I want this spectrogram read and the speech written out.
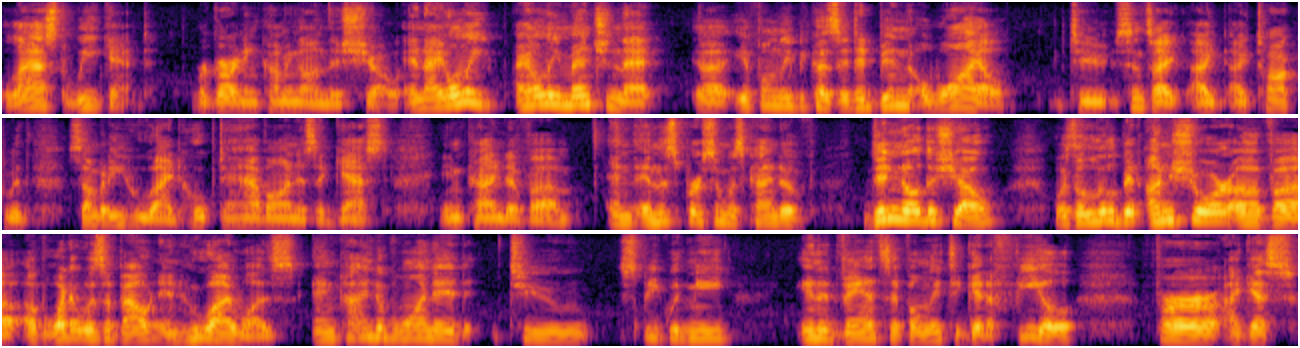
last weekend regarding coming on this show, and I only I only mentioned that uh, if only because it had been a while to since I, I, I talked with somebody who I'd hoped to have on as a guest in kind of um, and and this person was kind of didn't know the show was a little bit unsure of uh, of what it was about and who I was and kind of wanted to speak with me in advance if only to get a feel for I guess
